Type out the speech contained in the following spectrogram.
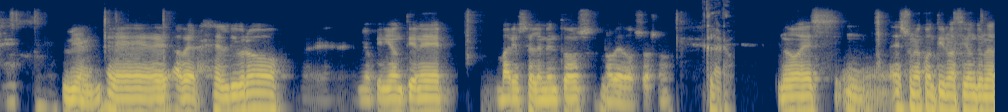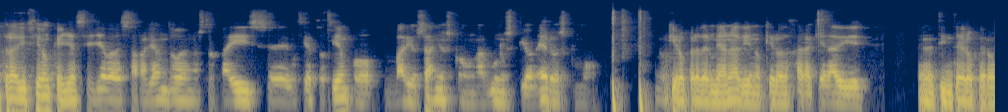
bien, eh, a ver, el libro, en mi opinión, tiene varios elementos novedosos. ¿no? Claro. No es, es una continuación de una tradición que ya se lleva desarrollando en nuestro país eh, un cierto tiempo, varios años, con algunos pioneros, como no quiero perderme a nadie, no quiero dejar aquí a nadie en el tintero, pero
